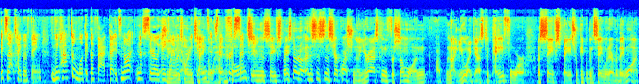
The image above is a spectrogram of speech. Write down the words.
it's that type of thing. We have to look at the fact that it's not necessarily So inflammatory things, it's the headphones perception. in the safe space? No, no, this is a sincere question, though. You're asking for someone, uh, not you, I guess, to pay for a safe space where people can say whatever they want.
